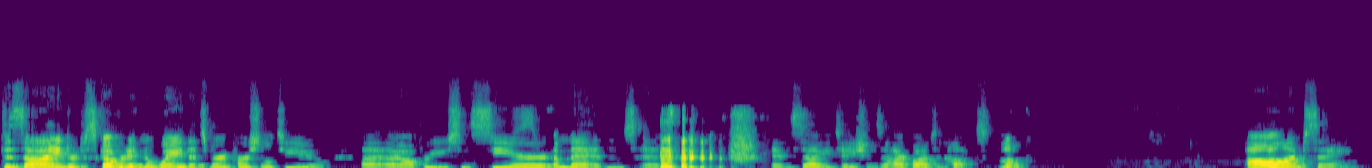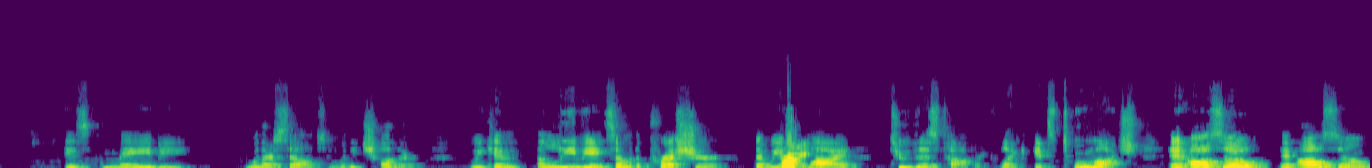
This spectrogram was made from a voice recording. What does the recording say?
designed, or discovered it in a way that's very personal to you, I, I offer you sincere amends and, and salutations and high fives and hugs. Look, all I'm saying is maybe with ourselves and with each other, we can alleviate some of the pressure that we Right. apply to this topic. Like it's too much. And also, it also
